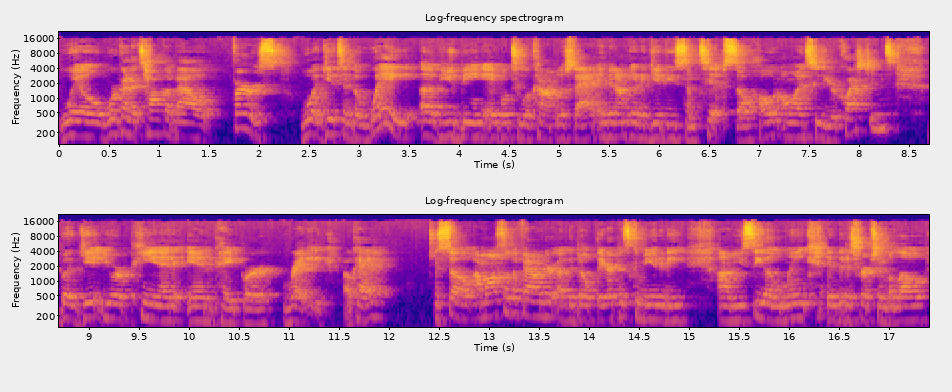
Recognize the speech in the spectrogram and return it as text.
Well, we're going to talk about first what gets in the way of you being able to accomplish that. And then I'm going to give you some tips. So hold on to your questions, but get your pen and paper ready. Okay. So I'm also the founder of the Dope Therapist community. Um, you see a link in the description below.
